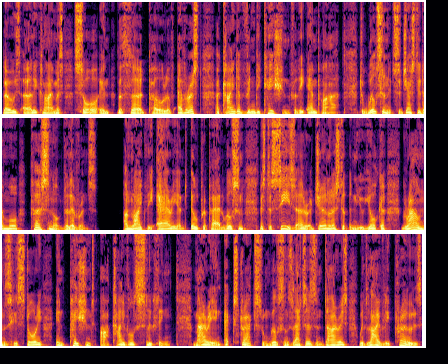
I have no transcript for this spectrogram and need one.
Those early climbers saw in the third pole of Everest a kind of vindication for the empire. To Wilson it suggested a more personal deliverance. Unlike the airy and ill-prepared Wilson, Mr. Caesar, a journalist at the New Yorker, grounds his story in patient archival sleuthing, marrying extracts from Wilson's letters and diaries with lively prose.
